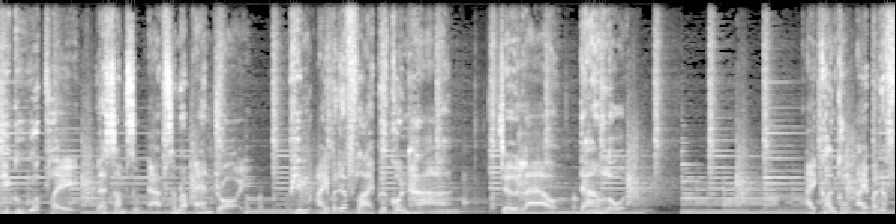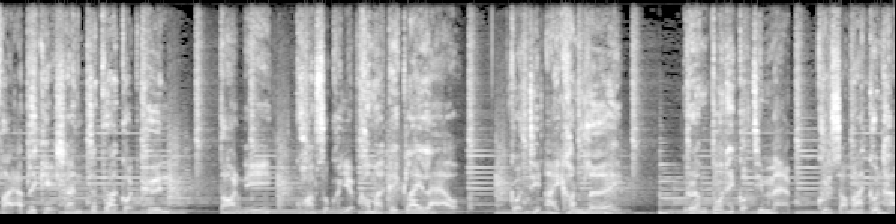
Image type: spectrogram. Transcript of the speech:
ที่ Google Play และ Samsung App สำหรับ Android พิมพ์ iButterfly เพื่อค้นหา เจอแล้วดาวน์โหลด ไอคอนของ iButterfly Application จะปรากฏขึ้น ตอนนี้ความสุขขยับเข้ามาใกล้ ๆ แล้ว กดที่ไอคอนเลย เริ่มต้นให้กดที่ Map คุณสามารถค้นหา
